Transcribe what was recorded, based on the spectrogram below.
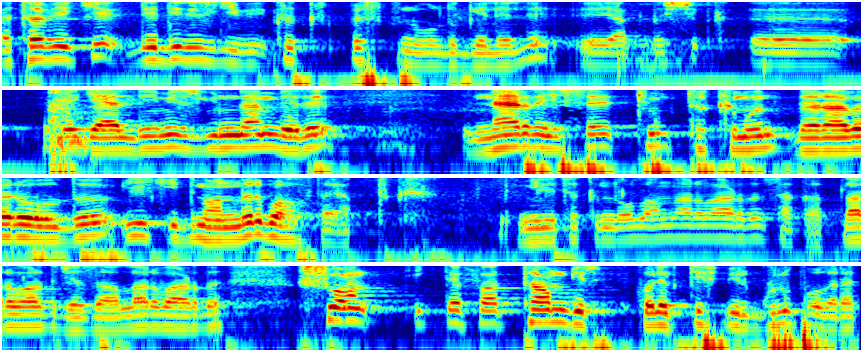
E, tabii ki dediğiniz gibi 40-45 gün oldu geleli e, yaklaşık. E, ve geldiğimiz günden beri neredeyse tüm takımın beraber olduğu ilk idmanları bu hafta yaptık. Milli takımda olanlar vardı, sakatlar vardı, cezalar vardı. Şu an ilk defa tam bir kolektif bir grup olarak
